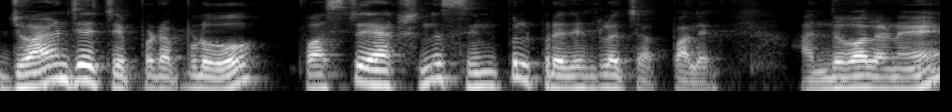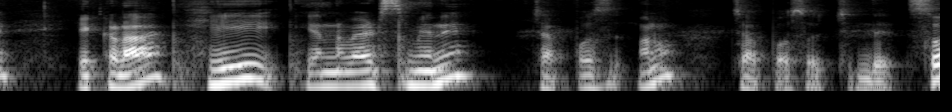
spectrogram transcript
జాయిన్ చేసి చెప్పేటప్పుడు ఫస్ట్ యాక్షన్ సింపుల్ ప్రజెంట్లో చెప్పాలి. అందువలనే ఇక్కడ హీ ఇన్వైట్స్ మీని చెప్పాల్సి మనం చెప్పాల్సి వచ్చింది. So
